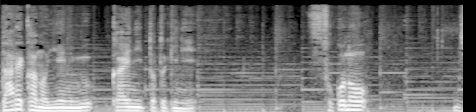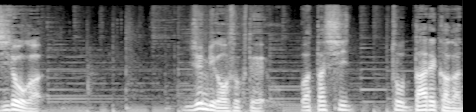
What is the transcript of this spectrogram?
誰かの家に迎えに行った時にそこの児童が準備が遅くて私と誰かが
